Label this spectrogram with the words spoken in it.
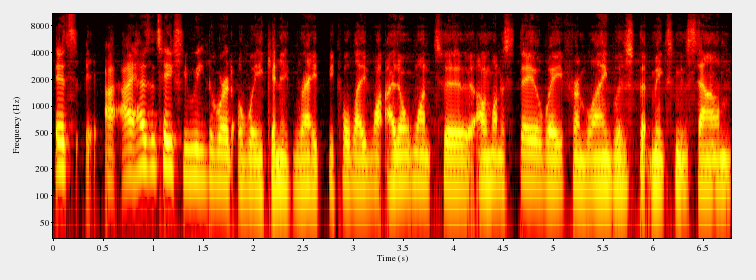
it's I, I hesitate to read the word awakening right because I want I don't want to I want to stay away from language that makes me sound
